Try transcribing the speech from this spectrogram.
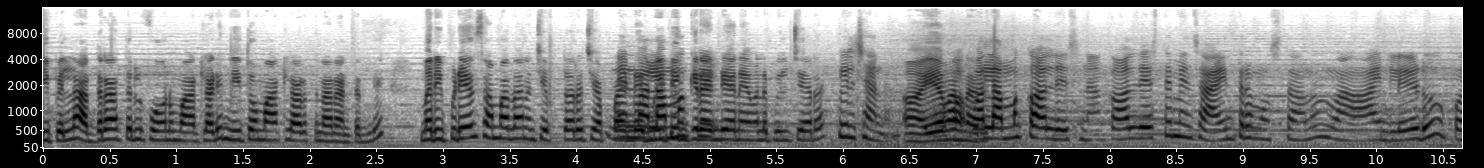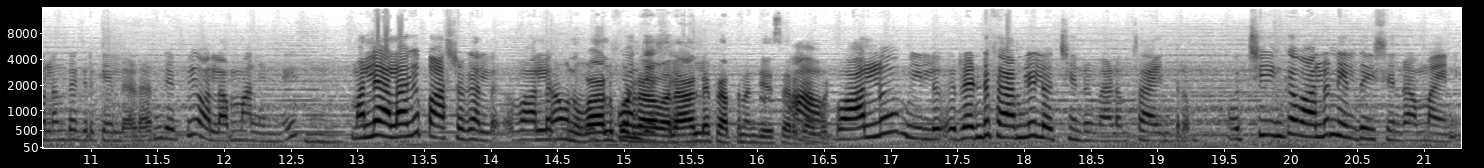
ఈ పిల్ల అర్ధరాత్రులు ఫోన్ మాట్లాడి నీతో మాట్లాడుతున్నాను అంటుంది మరి ఇప్పుడు ఏం సమాధానం చెప్తారో చెప్పండి. మీటింగ్ రండి అని ఏమైనా పిలిచారా? పిలిచాను. ఆ, ఏమన్నారు? వాళ్ళ అమ్మకి కాల్ చేసిన. కాల్ చేస్తే నేను సాయంత్రం వస్తాను. ఆయన లేడు పొలం దగ్గరికి వెళ్ళాడు అని చెప్పి వాళ్ళ అమ్మ అనింది. మళ్ళీ అలాగే పాస్టర్ గారు వాళ్ళ వాళ్ళు కూడా రావాలి. వాళ్ళే పెత్తనం చేశారు వాళ్ళు వీళ్ళు రెండు ఫ్యామిలీలు వచ్చిండ్రు మేడం సాయంత్రం. వచ్చి ఇంకా వాళ్ళు నిలదీసిండ్రు అమ్మాయిని.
